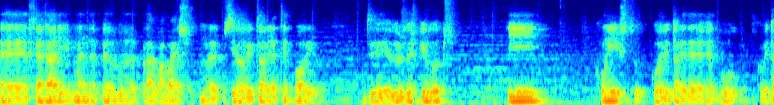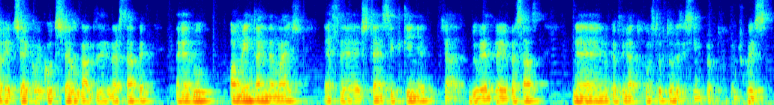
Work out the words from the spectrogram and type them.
a Ferrari manda pela, para água abaixo uma possível vitória até pódio de, dos dois pilotos e com isto, com a vitória da Red Bull, com a vitória de Checo e com o terceiro lugar de Verstappen, a Red Bull aumenta ainda mais essa distância que tinha já do Grande Prémio passado na, no Campeonato de Construtores. E sim, pronto, ficamos com esse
